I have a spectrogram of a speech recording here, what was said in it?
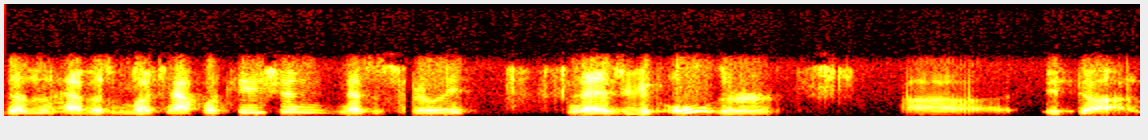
doesn't have as much application necessarily, and as you get older, uh, it does.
